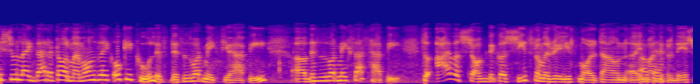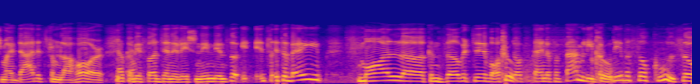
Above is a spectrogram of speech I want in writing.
issue like that at all my mom was like okay cool if this is what makes you happy uh, this is what makes us happy so I was shocked because she's from a really small town uh, in Okay. Madhya Pradesh my dad is from Lahore Okay. we're first generation Indian so it, it's it's a very small uh, conservative orthodox kind of a family True. but they were so cool so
